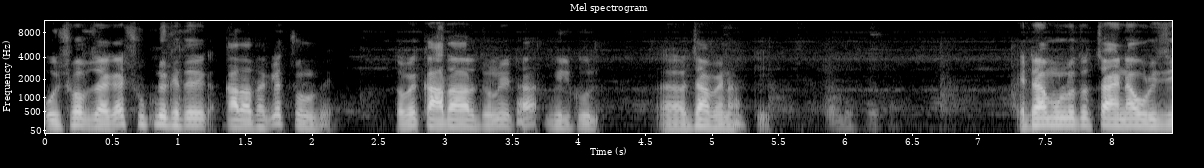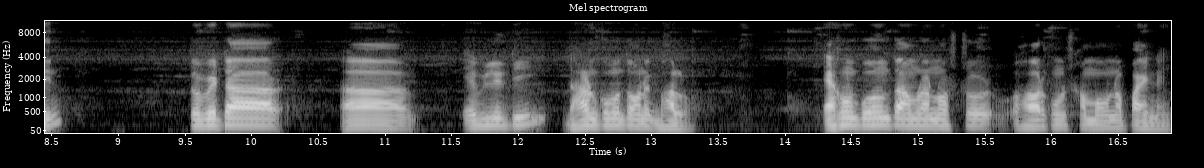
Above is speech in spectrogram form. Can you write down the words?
ওই সব জায়গায় শুকনো খেতে কাদা থাকলে চলবে। তবে কাদার জন্য এটা বিলকুল যাবে না আর কি। এটা মূলত চায়না অরিজিন। তবে এটার এবিলিটি ধারণ ক্ষমতা অনেক ভালো। এখন পর্যন্ত আমরা নষ্ট হওয়ার কোনো সম্ভাবনা পাই নাই।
